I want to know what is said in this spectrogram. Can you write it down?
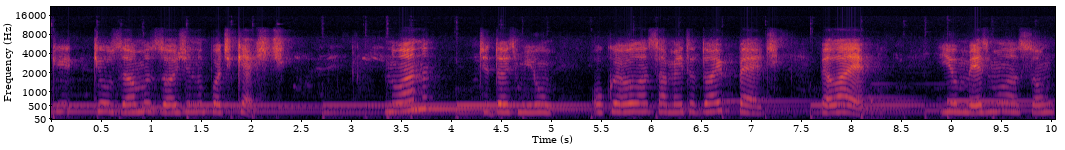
que, que usamos hoje no podcast. No ano de 2001 ocorreu o lançamento do iPad pela Apple e o mesmo lançou um,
